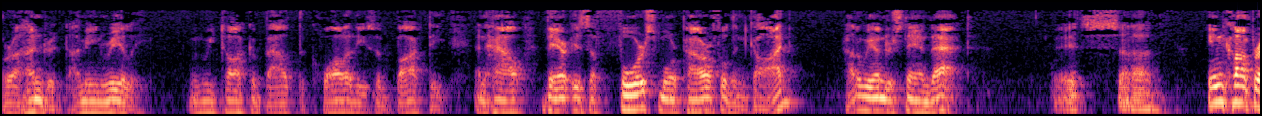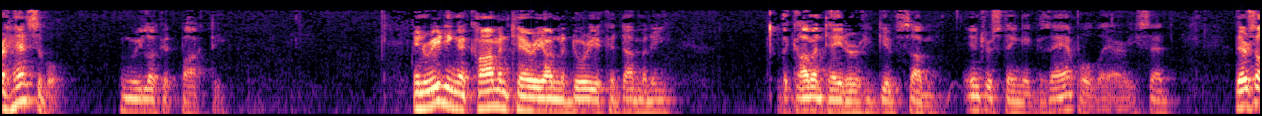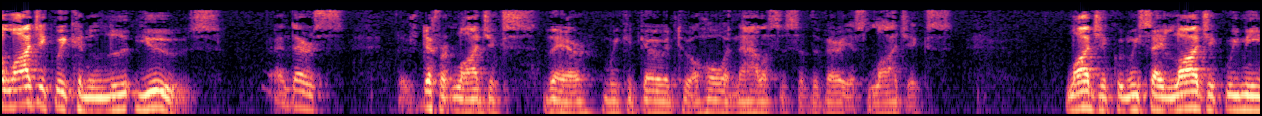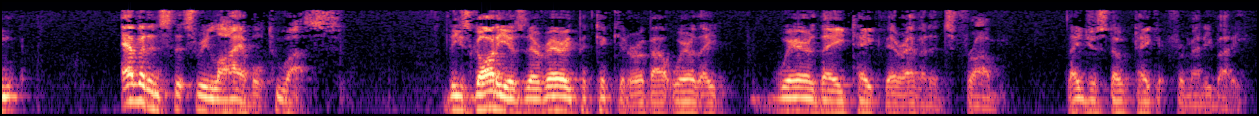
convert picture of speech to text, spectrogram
Or a hundred. I mean, really. When we talk about the qualities of bhakti and how there is a force more powerful than God, how do we understand that? It's uh, incomprehensible when we look at bhakti. In reading a commentary on Madhurya Kadambini, the commentator gives some interesting example there. He said, "There's a logic we can l- use, and there's there's different logics there. We could go into a whole analysis of the various logics. Logic, when we say logic, we mean evidence that's reliable to us. These Gaudiyas, they're very particular about where they where they take their evidence from. They just don't take it from anybody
